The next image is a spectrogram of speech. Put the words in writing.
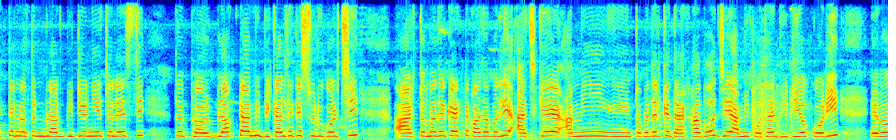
একটা নতুন ব্লগ ভিডিও নিয়ে চলে এসেছি। তো ব্লগটা আমি বিকাল থেকে শুরু করছি। আর তোমাদেরকে একটা কথা বলি, আজকে আমি তোমাদেরকে দেখাবো যে আমি কোথায় ভিডিও করি এবং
